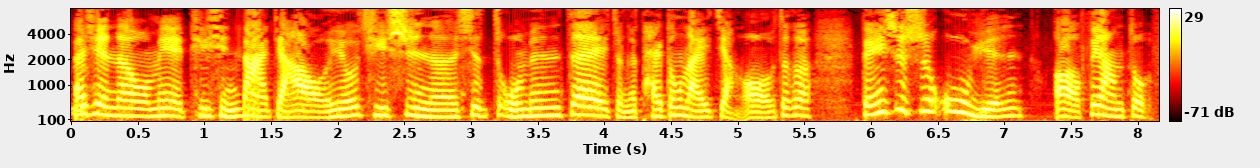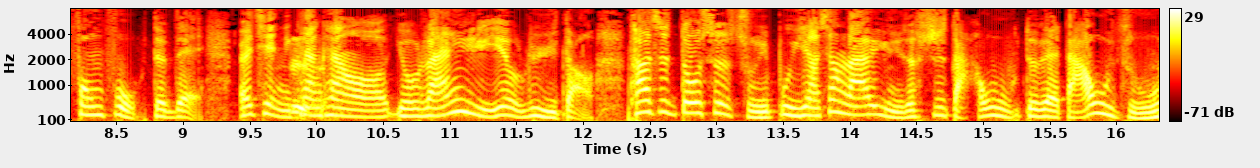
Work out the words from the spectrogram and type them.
而且呢，我们也提醒大家哦，尤其是呢，是我们在整个台东来讲哦，这个等于是是物源哦，非常多丰富，对不对？而且你看看哦，有蓝雨也有绿岛，它是都是属于不一样。像蓝雨的是达悟，对不对？达悟族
